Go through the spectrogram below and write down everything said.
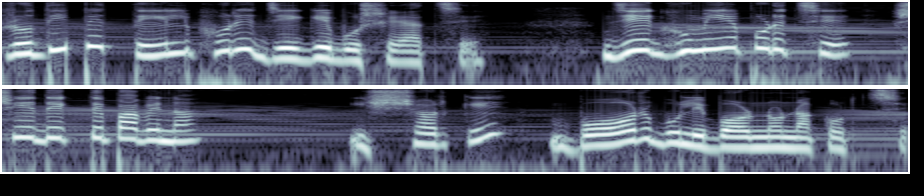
প্রদীপে তেল ভরে জেগে বসে আছে। যে ঘুমিয়ে পড়েছে, সে দেখতে পাবে না। ঈশ্বরকে বর বলে বর্ণনা করছে।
